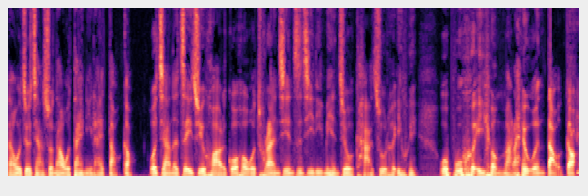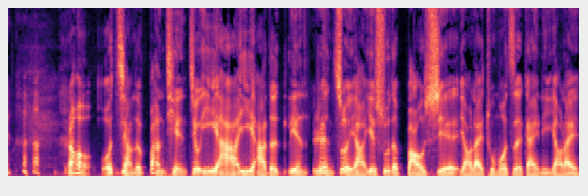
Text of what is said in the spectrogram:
那我就讲说：“那我带你来祷告。”我讲了这一句话了过后，我突然间自己里面就卡住了，因为我不会用马来文祷告。然后我讲了半天，就咿呀啊咿呀的，连认罪啊，耶稣的宝血要来涂抹遮盖你，要来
